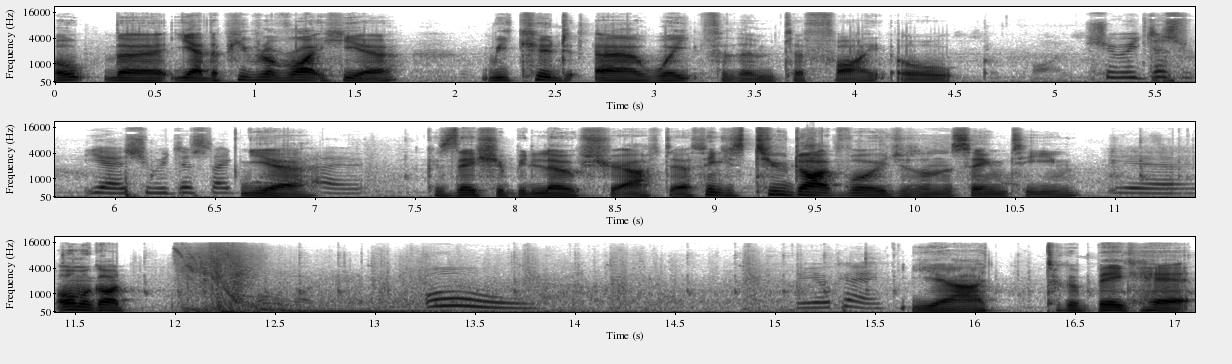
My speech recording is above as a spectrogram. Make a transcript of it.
Oh, the yeah, the people are right here. We could uh, wait for them to fight, or Should we just? Yeah. Should we just like? Yeah. because they should be low straight after. I think it's two Dark Voyagers on the same team. Yeah. Oh my god, Oh. Are you okay? yeah, I took a big hit.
